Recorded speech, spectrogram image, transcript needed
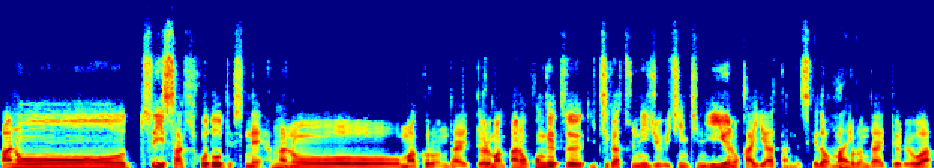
あのーつい先ほどですね、うん。あのーマクロン大統領、まあ、あの、今月1月21日に EU の会議があったんですけど、はい。マクロン大統領は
